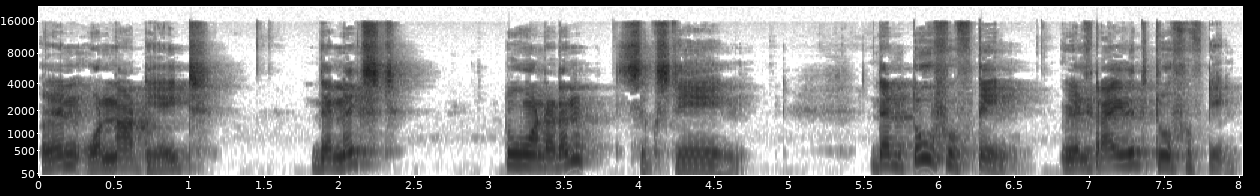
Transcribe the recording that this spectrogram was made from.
then 108 then next 216 then 215 we will try with 215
